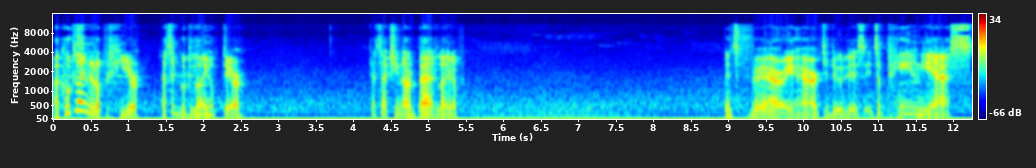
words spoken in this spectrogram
I could line it up here. That's a good line up there. That's actually not a bad lineup. It's very hard to do this. It's a pain in the ass.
